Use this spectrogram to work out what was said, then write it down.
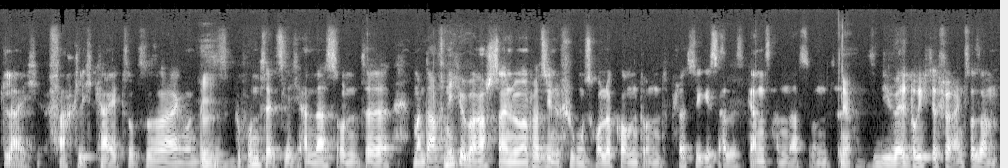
gleich Fachlichkeit sozusagen und das mhm. ist grundsätzlich anders und äh, man darf nicht überrascht sein, wenn man plötzlich in eine Führungsrolle kommt und plötzlich ist alles ganz anders und äh, ja. die Welt bricht dafür einen zusammen.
